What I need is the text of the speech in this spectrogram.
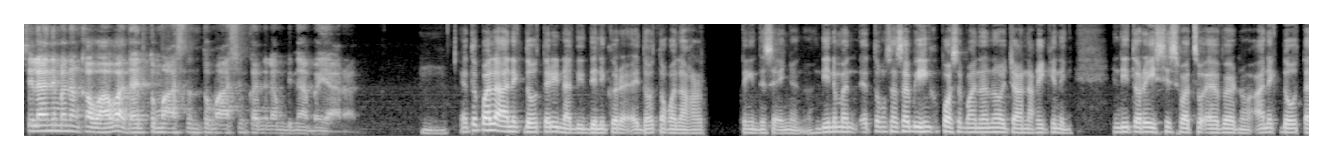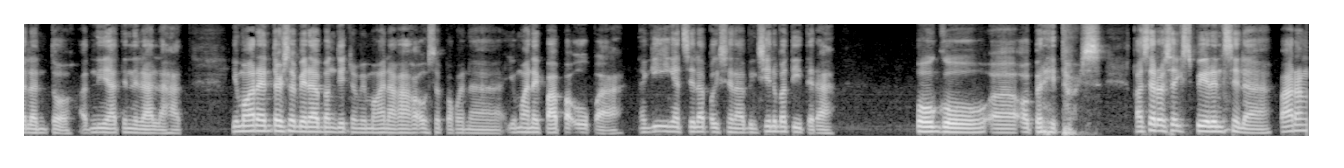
sila naman ang kawawa dahil tumaas ng tumaas yung kanilang binabayaran. Hmm. Ito pala anecdote rin, nadidinig ko rin, I don't know kung nakarating din sa inyo. No? Hindi naman, itong sasabihin ko po sa mga nanonood at nakikinig, hindi to racist whatsoever. No? Anecdotal lang to at hindi natin nilalahat. Yung mga renters na binabanggit nyo, may mga nakakausap ako na yung mga nagpapaupa, nag-iingat sila pag sinabing, sino ba titira? Pogo uh, operators. Kasi sa experience nila, parang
